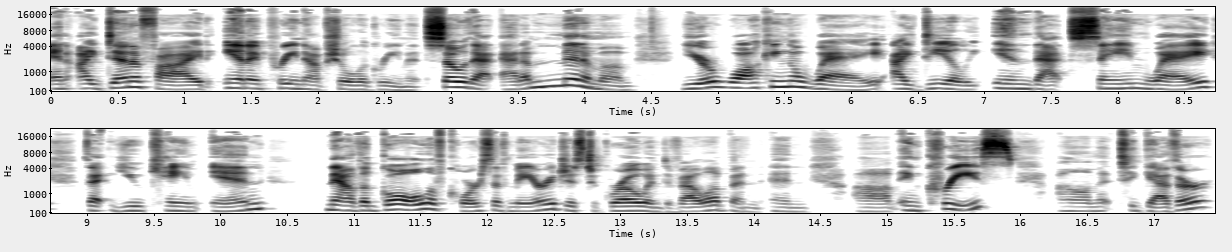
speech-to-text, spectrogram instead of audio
and identified in a prenuptial agreement so that at a minimum, you're walking away, ideally, in that same way that you came in. Now, the goal, of course, of marriage is to grow and develop and, and um, increase um, together.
